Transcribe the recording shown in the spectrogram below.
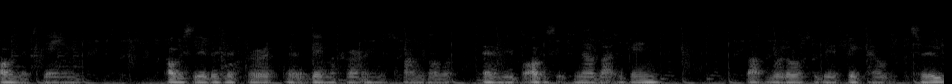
on this game. Obviously, this is for uh, Game of Thrones fans only, but obviously, if you know about the game, that would also be a big help too.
